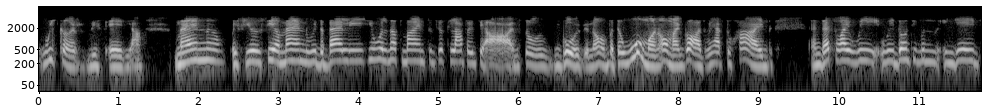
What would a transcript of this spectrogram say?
weaker this area. Men, if you see a man with a belly, he will not mind to just laugh and say, "Ah, oh, I'm so good," you know. But a woman, oh my God, we have to hide, and that's why we we don't even engage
